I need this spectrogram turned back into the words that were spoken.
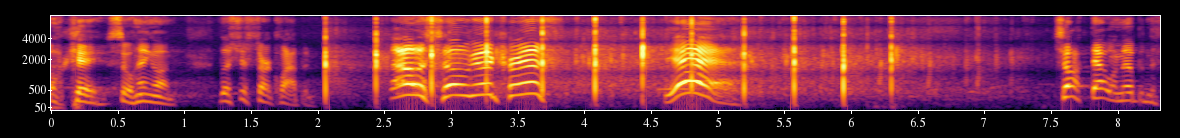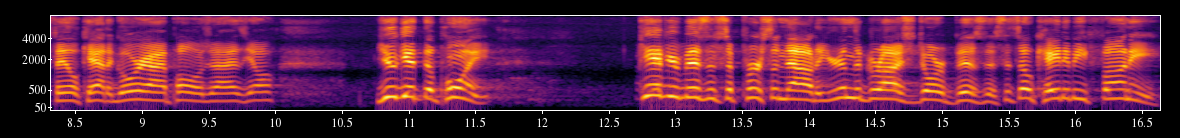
Okay, so hang on. Let's just start clapping. That was so good, Chris. Yeah. Chalk that one up in the fail category. I apologize, y'all. You get the point. Give your business a personality. You're in the garage door business. It's okay to be funny.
